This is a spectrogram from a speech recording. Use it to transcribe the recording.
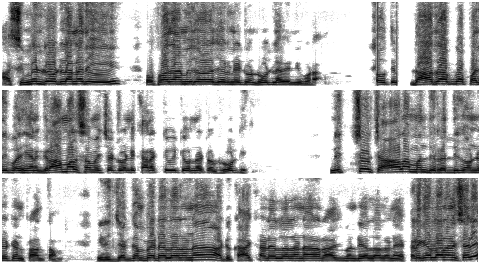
ఆ సిమెంట్ రోడ్లు అన్నది ఉపాధి హామీ ద్వారా జరిగినటువంటి రోడ్లు అవన్నీ కూడా. దాదాపుగా పది పదిహేను గ్రామాలకు సంబంధించినటువంటి కనెక్టివిటీ ఉన్నటువంటి రోడ్డు ఇది. నిత్యం చాలా మంది రద్దీగా ఉండేటువంటి ప్రాంతం. ఇటు జగ్గంపేట వెళ్ళాలన్నా అటు కాకినాడ వెళ్ళాలన్నా రాజమండ్రి వెళ్ళాలన్నా ఎక్కడికి వెళ్ళాలన్నా సరే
